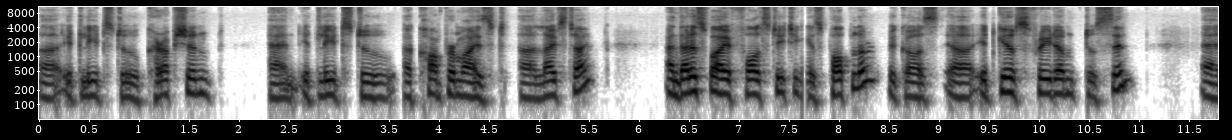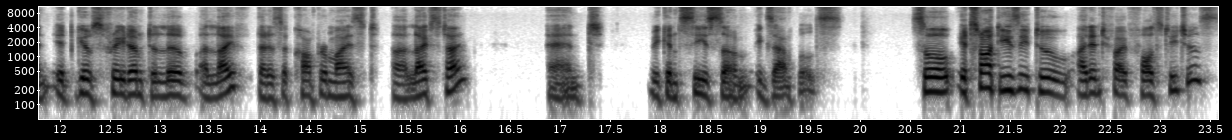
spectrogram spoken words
uh, it leads to corruption, and it leads to a compromised uh, lifestyle. And that is why false teaching is popular because uh, it gives freedom to sin and it gives freedom to live a life that is a compromised uh, lifestyle. And we can see some examples. So it's not easy to identify false teachers,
